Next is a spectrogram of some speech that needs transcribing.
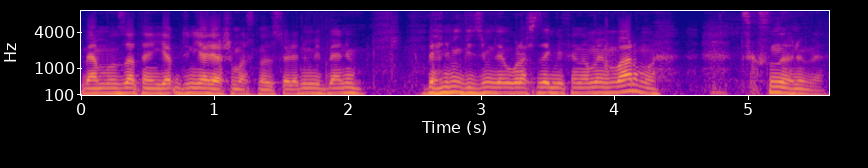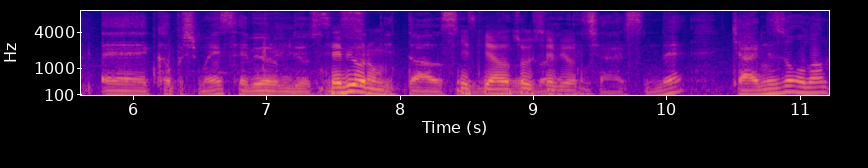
Ben bunu zaten ya- dünya yarışmasında da söyledim. Benim benim gücümle uğraşacak bir fenomen var mı? Çıksın önüme. Ee, kapışmayı seviyorum diyorsunuz. Seviyorum. İddialısınız İddialı, çok seviyorum. içerisinde. Kendinize olan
